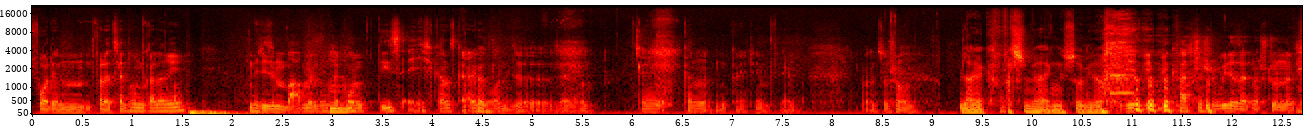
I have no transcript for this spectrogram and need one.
vor, dem, vor der Zentrumgalerie mit diesem Waben im Hintergrund. Die ist echt ganz geil Mhm. Okay. geworden, diese Serie. Kann, ich- kann, kann ich dir empfehlen, mal anzuschauen. Wie lange quatschen wir eigentlich schon wieder? Wir, wir, wir quatschen schon wieder seit einer Stunde.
